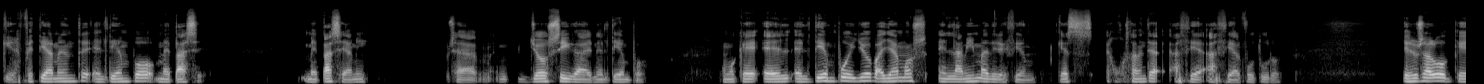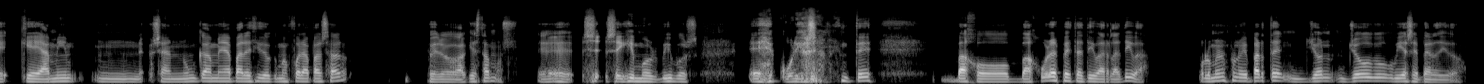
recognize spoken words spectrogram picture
que efectivamente el tiempo me pase. Me pase a mí o sea, yo siga en el tiempo. Como que el, tiempo y yo vayamos en la misma dirección, que es justamente hacia, hacia el futuro. Eso es algo que, a mí, mm, o sea, nunca me ha parecido que me fuera a pasar, pero aquí estamos. Eh, seguimos vivos, eh, curiosamente, bajo, bajo una expectativa relativa. Por lo menos por mi parte, yo, yo hubiese perdido.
